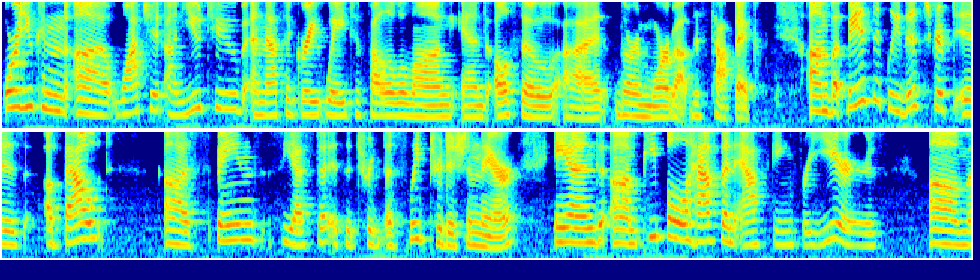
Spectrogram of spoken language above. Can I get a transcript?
or you can uh, watch it on YouTube, and that's a great way to follow along and also uh, learn more about this topic. Um, but basically, this script is about uh, Spain's siesta. It's a, tra- a sleep tradition there. And um, people have been asking for years um,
